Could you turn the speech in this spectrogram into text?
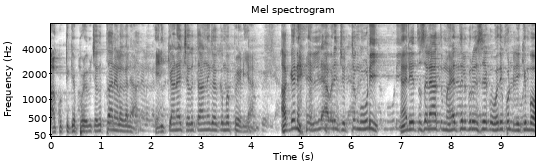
ആ കുട്ടിക്ക് എപ്പോഴും ചെകുത്താൻ ഇളകല. എനിക്കാണെ ചെകുത്താന്ന് കേൾക്കുമ്പോൾ പേടിയാണ് അങ്ങനെ എല്ലാവരും ചുറ്റും കൂടി ഞാലിയത്ത് സലാത്ത് മയത്തിൽ കുറിച്ചൊക്കെ ഓതിക്കൊണ്ടിരിക്കുമ്പോ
